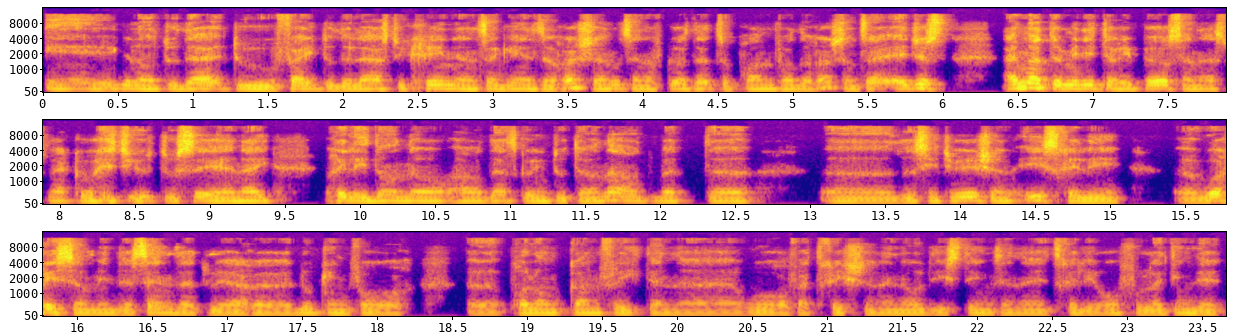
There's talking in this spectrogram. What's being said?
you know, to that to fight to the last Ukrainians against the Russians, and of course that's a problem for the Russians. I, I just I'm not a military person, as Mercouris used to say, and I really don't know how that's going to turn out. But uh, uh, the situation is really uh, worrisome in the sense that we are uh, looking for uh, prolonged conflict and uh, war of attrition and all these things, and it's really awful. I think that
